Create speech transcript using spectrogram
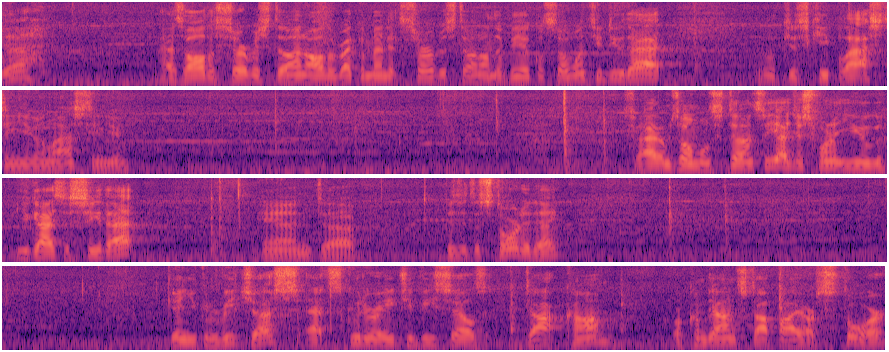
yeah. Has all the service done, all the recommended service done on the vehicle. So once you do that, it'll just keep lasting you and lasting you. So Adam's almost done. So yeah, I just wanted you you guys to see that and uh, visit the store today. Again, you can reach us at scooteratvsales.com or come down and stop by our store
